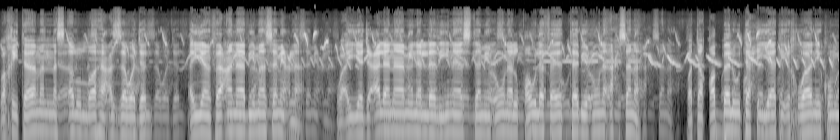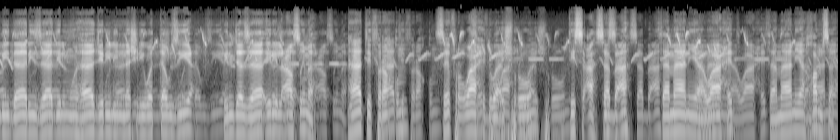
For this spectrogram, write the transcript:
وختاما نسأل الله عز وجل أن ينفعنا بما سمعنا وأن يجعلنا من الذين يستمعون القول فيتبعون أحسنه وتقبلوا تحيات إخوانكم بدار زاد المهاجر للنشر والتوزيع في الجزائر العاصمة. هاتف رقم صفر واحد وعشرون تسعة سبعة ثمانية واحد ثمانية خمسة.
